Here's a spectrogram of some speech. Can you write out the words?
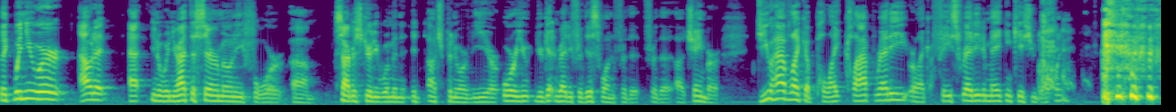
like when you were out at at you know when you're at the ceremony for um, cybersecurity woman entrepreneur of the year, or you, you're getting ready for this one for the for the uh, chamber. Do you have like a polite clap ready or like a face ready to make in case you don't win?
